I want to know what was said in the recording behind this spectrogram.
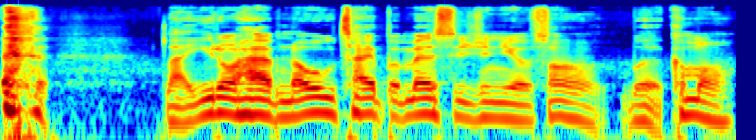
like you don't have no type of message in your song. But come on.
